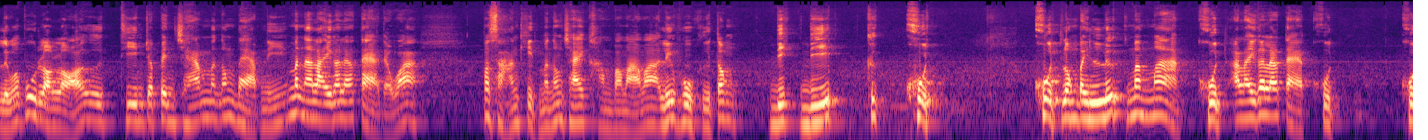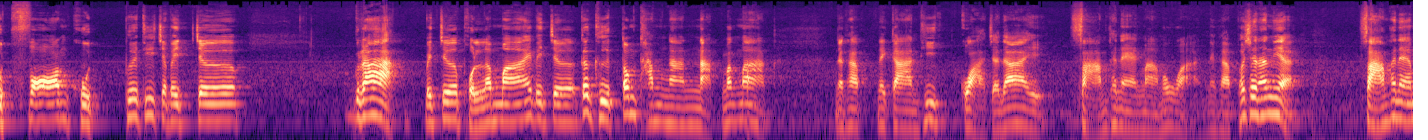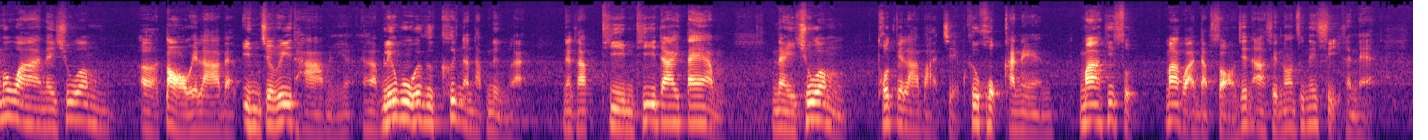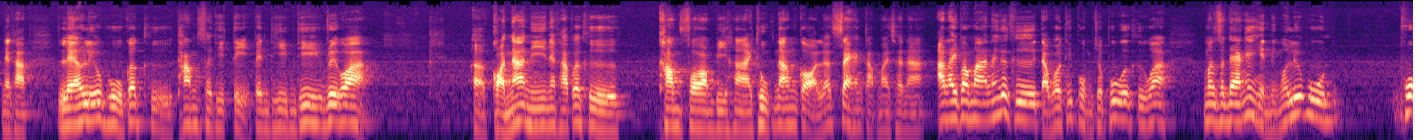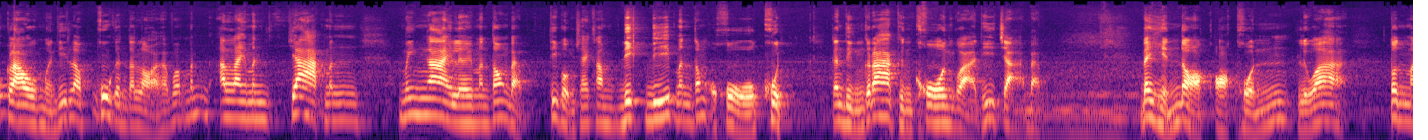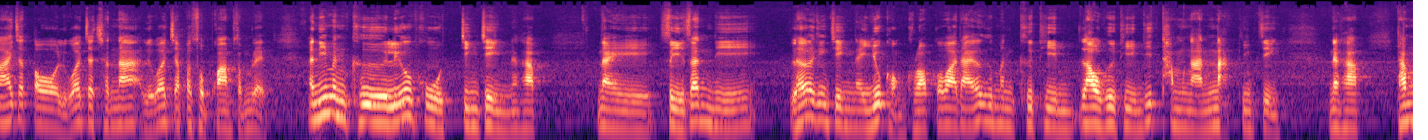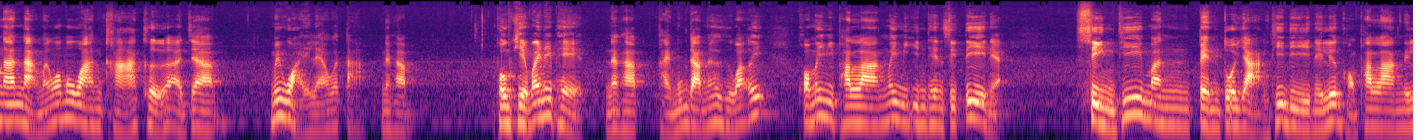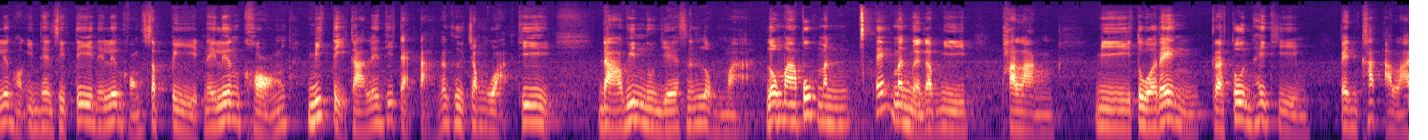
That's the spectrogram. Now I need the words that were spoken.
หรือว่าพูดหล่อๆคือทีมจะเป็นแชมป์มันต้องแบบนี้ มันอะไรก็แล้วแต่แต่ว่า ภาษาอังกฤษมันต้องใช้คำประมาณว่าลิเวอร์พูลคือต้องดิกดีฟคือขุด ขุดลงไปลึกมากๆ ขุดอะไรก็แล้วแต่ขุด ขุดฟอร์ม ขุดเพื่อที่จะไปเจอราก ไปเจอผลไม้ไปเจอก็คือต้องทำงานหนักมากๆนะครับ ในการที่กว่าจะได้ 3 คะแนนมาเมื่อวานนะครับ เพราะฉะนั้นเนี่ยสามคะแนนเมื่อวานในช่วงต่อเวลาแบบ injury time อย่างเงี้ยนะครับลิเวอร์พูลก็คือขึ้นอันดับหนึ่งแหละ นะครับทีมที่ได้แต้มในช่วงทดเวลาบาดเจ็บคือ 6 คะแนนมากที่สุดมากกว่าอันดับ 2 เช่นอาร์เซนอลซึ่งได้ 4 คะแนนนะครับแล้วลิเวอร์พูลก็คือทำสถิติเป็นทีมที่เรียกว่าก่อนหน้านี้นะครับก็คือคัมฟอร์มบีไฮถูกนำก่อนแล้วแซงกลับมาชนะ อะไรประมาณนั้นก็คือ แต่ว่าที่ผมจะพูดก็คือว่ามันแสดงให้เห็นถึงว่าลิเวอร์พูลพวกเราเหมือนที่เราพูดกันตลอดครับว่ามันอะไรมันยากมันไม่ง่ายเลยมันต้องแบบ ที่ผมใช้คำดิกดีฟมันต้องโอ้โหขุดกันถึงรากถึงโคนกว่าที่จะแบบได้เห็นดอกออกผล หรือว่าต้นไม้จะโตหรือว่าจะชนะหรือว่าจะประสบความสำเร็จ อันนี้มันคือลิเวอร์พูลจริง ๆ นะครับ ในซีซั่นนี้แล้วจริง ๆ ในยุคของครอปก็ว่าได้ก็คือมันคือทีมเราคือทีมที่ทำงานหนักจริง ๆ นะครับทำงานหนักไหมว่าเมื่อวานขาเขออาจจะไม่ไหวแล้วก็ตามนะครับ ผมเขียนไว้ในเพจ นะครับไข่มุกดำนั่นก็คือว่าเอ้ยพอไม่มีพลังไม่มีอินเทนซิตี้เนี่ยสิ่งที่มันเป็นตัวอย่างที่ดีในเรื่องของพลังในเรื่องของ intensity ในเรื่องของสปีดในเรื่องของมิติการเล่นที่แตกต่างก็คือจังหวะที่ดาวินนูนเยสนั้นลงมา ลงมาปุ๊บมันเอ๊ะมันเหมือนกับมีพลัง มีตัวเร่งกระตุ้นให้ทีม เป็นคัดอะไร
